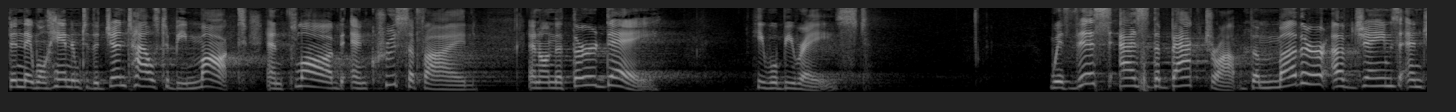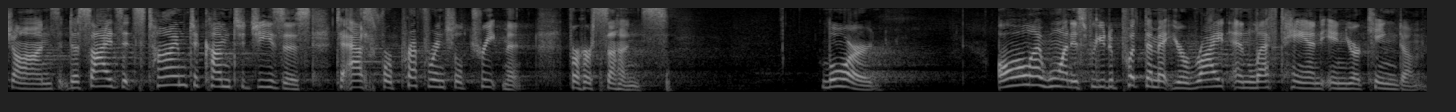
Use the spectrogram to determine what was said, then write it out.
then they will hand him to the Gentiles to be mocked and flogged and crucified. And on the third day, he will be raised. With this as the backdrop, the mother of James and John decides it's time to come to Jesus to ask for preferential treatment for her sons. Lord, all I want is for you to put them at your right and left hand in your kingdom.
